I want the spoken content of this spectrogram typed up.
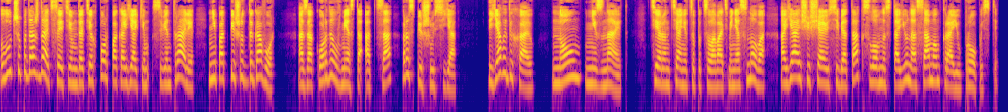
лучше подождать с этим до тех пор, пока Яким с Вентрали не подпишут договор, а за Кордел вместо отца распишусь я». Я выдыхаю. Ноум не знает. Теран тянется поцеловать меня снова, а я ощущаю себя так, словно стою на самом краю пропасти.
